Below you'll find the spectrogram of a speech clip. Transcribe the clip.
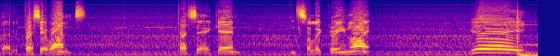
So we press it once, press it again, and solid green light. Yay!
